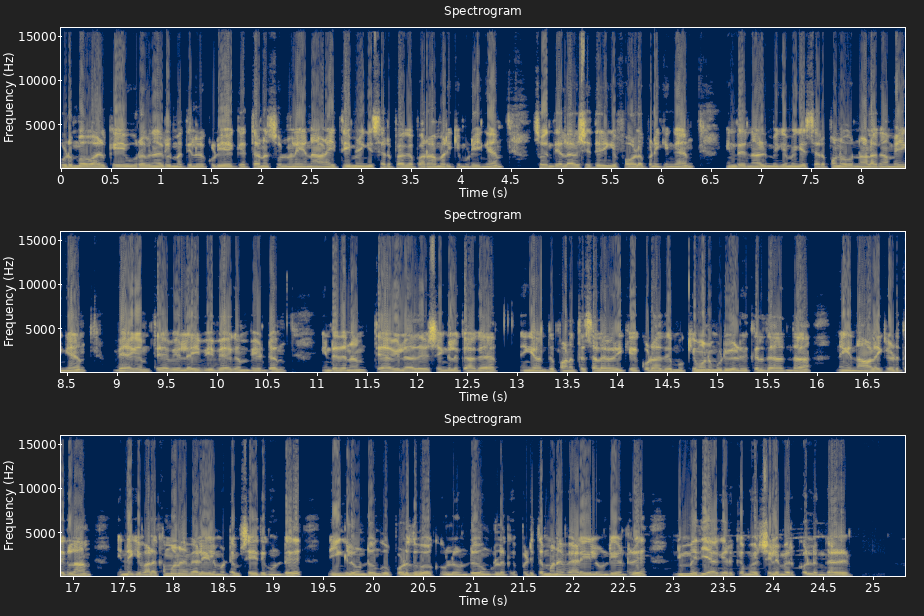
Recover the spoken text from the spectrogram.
குடும்ப வாழ்க்கை உறவினர்கள் மத்தியில் இருக்கக்கூடிய கெத்தான சூழ்நிலை என அனைத்தையுமே நீங்கள் சிறப்பாக பராமரிக்க முடியுங்க. ஸோ இந்த எல்லா விஷயத்தையும் நீங்கள் ஃபாலோ பண்ணிக்கோங்க. இந்த நாள் மிக மிக சிறப்பான ஒரு நாளாக அமையுங்க. வேகம் தேவையில்லை விவேகம் வேண்டும். இன்றைய தினம் தேவையில்லாத விஷயங்களுக்காக நீங்கள் வந்து பணத்தை செலவழிக்க கூடாது. முக்கியமான முடிவுகள் இருக்கிறதா இருந்தால் நீங்கள் நாளைக்கு எடுத்துக்கலாம். இன்னைக்கு வழக்கமான வேலைகள் மட்டும் செய்து கொண்டு நீங்கள் உண்டு உங்கள் பொழுதுபோக்குகள் உண்டு உங்களுக்கு பிடித்தமான வேலைகள் உண்டு என்று நிம்மதியாக இருக்க முயற்சிகளை மேற்கொள்ளுங்கள்.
